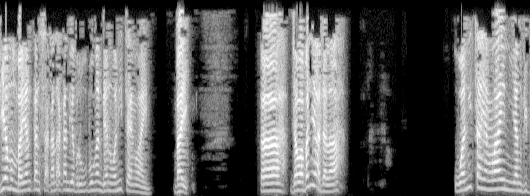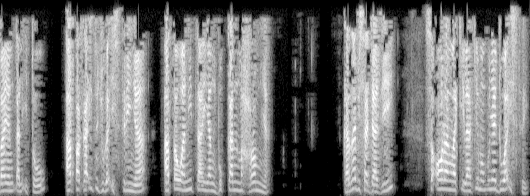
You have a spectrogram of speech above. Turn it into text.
dia membayangkan seakan-akan dia berhubungan dengan wanita yang lain. Baik. Uh, jawabannya adalah wanita yang lain yang dibayangkan itu, apakah itu juga istrinya atau wanita yang bukan mahramnya. Karena bisa jadi seorang laki-laki mempunyai dua istri.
